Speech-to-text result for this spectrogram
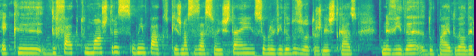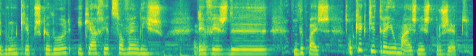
é que de facto mostra-se o impacto que as nossas ações têm sobre a vida dos outros, neste caso na vida do pai do Helder Bruno, que é pescador e que à rede só vem lixo Exato. em vez de, de peixe. O que é que te atraiu mais neste projeto?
